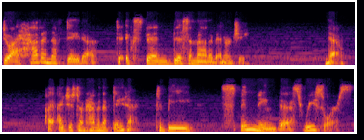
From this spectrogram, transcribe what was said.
do I have enough data to expend this amount of energy? No, I, I just don't have enough data to be spending this resource.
